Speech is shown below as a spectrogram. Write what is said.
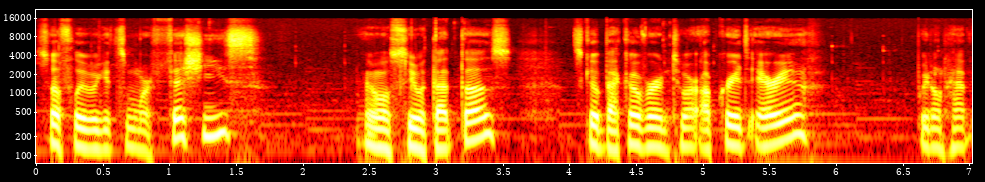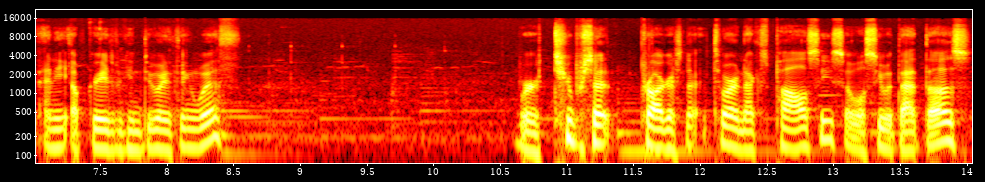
So hopefully we get some more fishies. And we'll see what that does. Let's go back over into our upgrades area. We don't have any upgrades we can do anything with. We're 2% progress to our next policy, so we'll see what that does.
